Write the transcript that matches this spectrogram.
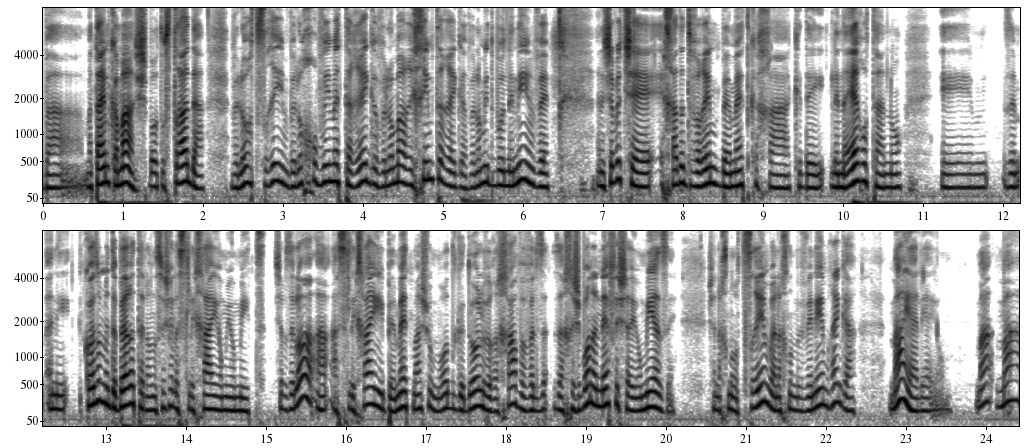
ב-200 קמ"ש, באוטוסטרדה, ולא עוצרים, ולא חווים את הרגע, ולא מעריכים את הרגע, ולא מתבוננים. ואני חושבת שאחד הדברים באמת ככה, כדי לנער אותנו, אה, זה, אני כל הזמן מדברת על הנושא של הסליחה היומיומית. עכשיו, זה לא, הסליחה היא באמת משהו מאוד גדול ורחב, אבל זה, זה החשבון הנפש היומי הזה, שאנחנו עוצרים ואנחנו מבינים, רגע, מה היה לי היום? מה, מה,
